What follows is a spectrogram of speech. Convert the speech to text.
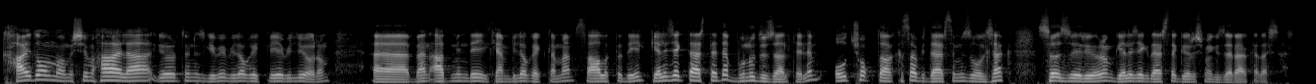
kaydolmamışım hala gördüğünüz gibi blog ekleyebiliyorum. Ee, ben admin değilken blog eklemem sağlıklı değil. Gelecek derste de bunu düzeltelim. O çok daha kısa bir dersimiz olacak. Söz veriyorum. Gelecek derste görüşmek üzere arkadaşlar.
